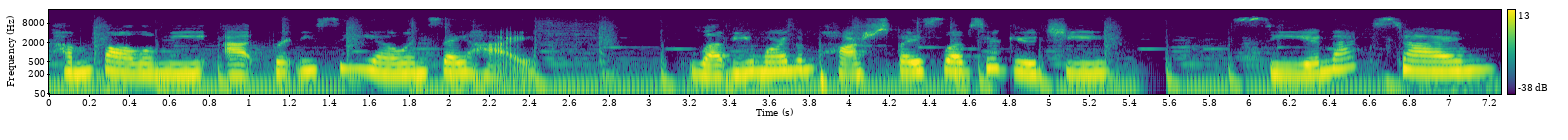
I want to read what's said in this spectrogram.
come follow me at Brittany CEO and say hi. Love you more than Posh Spice loves her Gucci. See you next time.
